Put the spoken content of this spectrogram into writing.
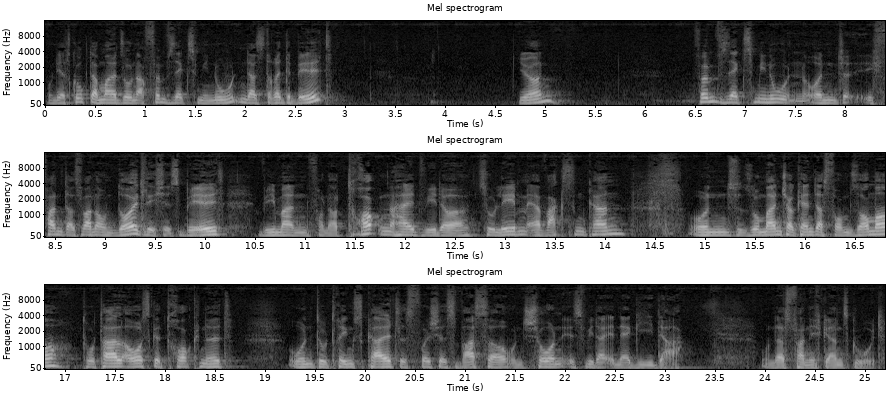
Und jetzt guckt er mal so nach 5, 6 Minuten das dritte Bild. Jörn? Fünf, sechs Minuten. Und ich fand, das war noch ein deutliches Bild, wie man von der Trockenheit wieder zu Leben erwachsen kann. Und so mancher kennt das vom Sommer, total ausgetrocknet. Und du trinkst kaltes, frisches Wasser und schon ist wieder Energie da. Und das fand ich ganz gut.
